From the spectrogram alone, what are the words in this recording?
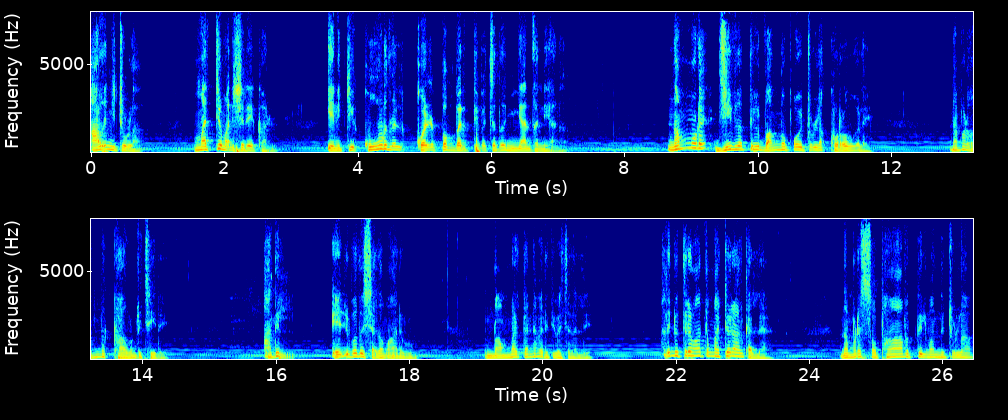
അറിഞ്ഞിട്ടുള്ള മറ്റു മനുഷ്യരെക്കാൾ എനിക്ക് കൂടുതൽ കുഴപ്പം വരുത്തി വെച്ചത് ഞാൻ തന്നെയാണ്. നമ്മുടെ ജീവിതത്തിൽ വന്നു പോയിട്ടുള്ള കുറവുകളെ നമ്മൾ ഒന്ന് കൗണ്ട് ചെയ്തേ. അതിൽ എഴുപത് ശതമാനവും നമ്മൾ തന്നെ വരുത്തി വെച്ചതല്ലേ? അതിന്റെ ഉത്തരവാദിത്വം മറ്റൊരാൾക്കല്ല. നമ്മുടെ സ്വഭാവത്തിൽ വന്നിട്ടുള്ള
